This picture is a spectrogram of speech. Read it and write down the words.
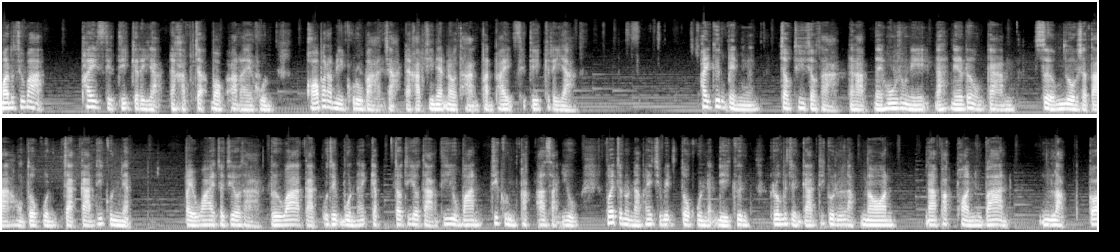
มาดูซิว่าไพ่สิทธิกิริยานะครับ จะบอกอะไรคุณ ขอบารมีครูบาอาจารย์นะครับ ที่แนะแนวทางพันไพ่สิทธิกิริยาไพ่ขึ้นเป็นเจ้าที่เจ้าทางนะครับ ในห้องช่วงนี้นะในเรื่องของการเสริมดวงชะตาของตัวคุณ จากการที่คุณเนี่ย ไปไหว้เจ้าที่เจ้าทาง หรือว่าการอุทิศบุญให้กับเจ้าที่เจ้าทางที่อยู่บ้านที่คุณพักอาศัยอยู่ เพื่อจะนุนนำให้ชีวิตตัวคุณเนี่ยดีขึ้น รวมไปถึงการที่คุณหลับนอนนะพักผ่อนอยู่บ้าน หลับก็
